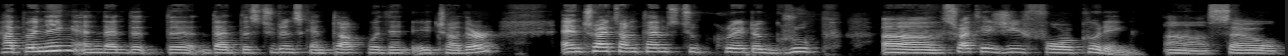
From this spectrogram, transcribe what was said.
happening and that the, the that the students can talk with each other and try sometimes to create a group uh, strategy for coding. Uh, so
